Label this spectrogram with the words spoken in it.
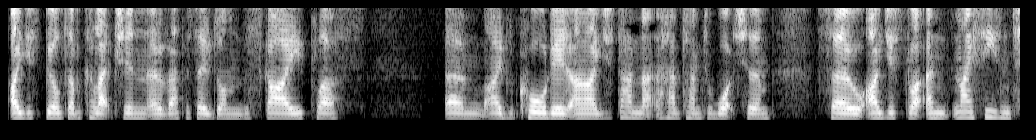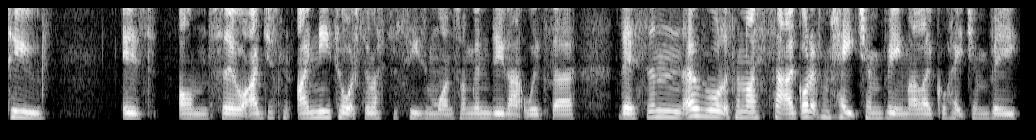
I just built up a collection of episodes on the Sky Plus. Um, I'd recorded and I just hadn't had time to watch them. So I just like, and now season two is on, so I just I need to watch the rest of season one. So I'm going to do that with uh, this. And overall, it's a nice set. I got it from HMV, my local HMV.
